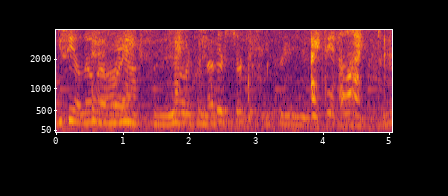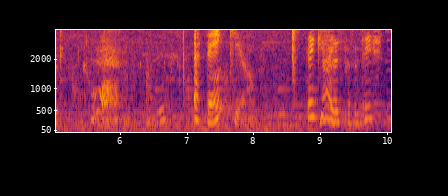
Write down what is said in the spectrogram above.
you see a little bit of light. So it's another circuit that you created. I see the light. Cool. Uh, thank you. Thank you for this presentation.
